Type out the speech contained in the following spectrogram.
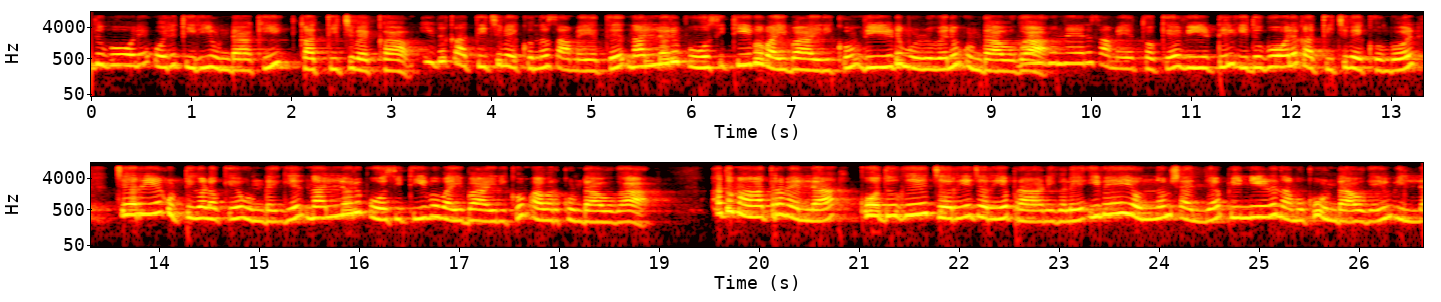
ഇതുപോലെ ഒരു തിരി ഉണ്ടാക്കി കത്തിച്ച് വെക്കാം. ഇത് കത്തിച്ച് വെക്കുന്ന സമയത്ത് നല്ലൊരു പോസിറ്റീവ് വൈബായിരിക്കും വീട് മുഴുവനും ഉണ്ടാവുക. വൈകുന്നേര സമയത്തൊക്കെ വീട്ടിൽ ഇതുപോലെ കത്തിച്ച് വെക്കുമ്പോൾ ചെറിയ കുട്ടികളൊക്കെ ഉണ്ടെങ്കിൽ നല്ലൊരു പോസിറ്റീവ് വൈബായിരിക്കും അവർക്കുണ്ടാവുക. അത് മാത്രമല്ല കൊതുക് ചെറിയ ചെറിയ പ്രാണികൾ ഇവയൊന്നും ശല്യം പിന്നീട് നമുക്ക് ഉണ്ടാവുകയും ഇല്ല.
